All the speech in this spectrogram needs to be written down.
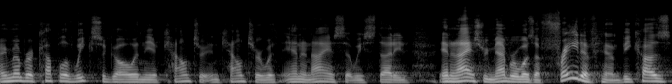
I remember a couple of weeks ago in the encounter, encounter with Ananias that we studied, Ananias, remember, was afraid of him because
